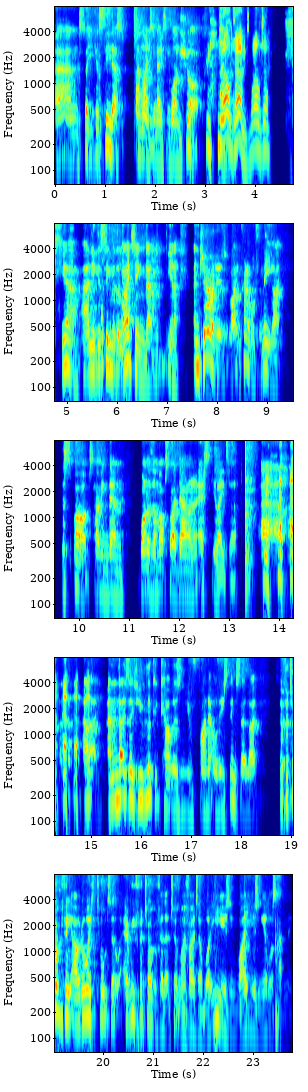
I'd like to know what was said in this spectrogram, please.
and so you can see that's a 1981 shot. well done, well done. Yeah, and you can see with the lighting that you know, and Jared is like incredible for me. Like the Sparks having them, one of them upside down on an escalator. Uh, and, and in those days, you look at covers and you find out all these things. So, like, the photography, I would always talk to every photographer that took my photo. What are you using? Why are you using it? What's happening?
